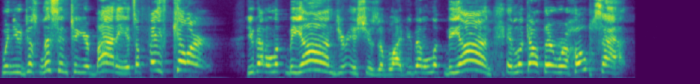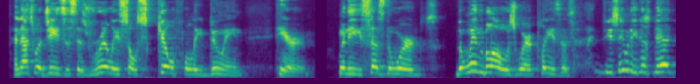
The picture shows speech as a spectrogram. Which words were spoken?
When you just listen to your body, it's a faith killer. You got to look beyond your issues of life. You got to look beyond and look out there where hope's at. And that's what Jesus is really so skillfully doing here when he says the words The wind blows where it pleases. Do you see what he just did?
